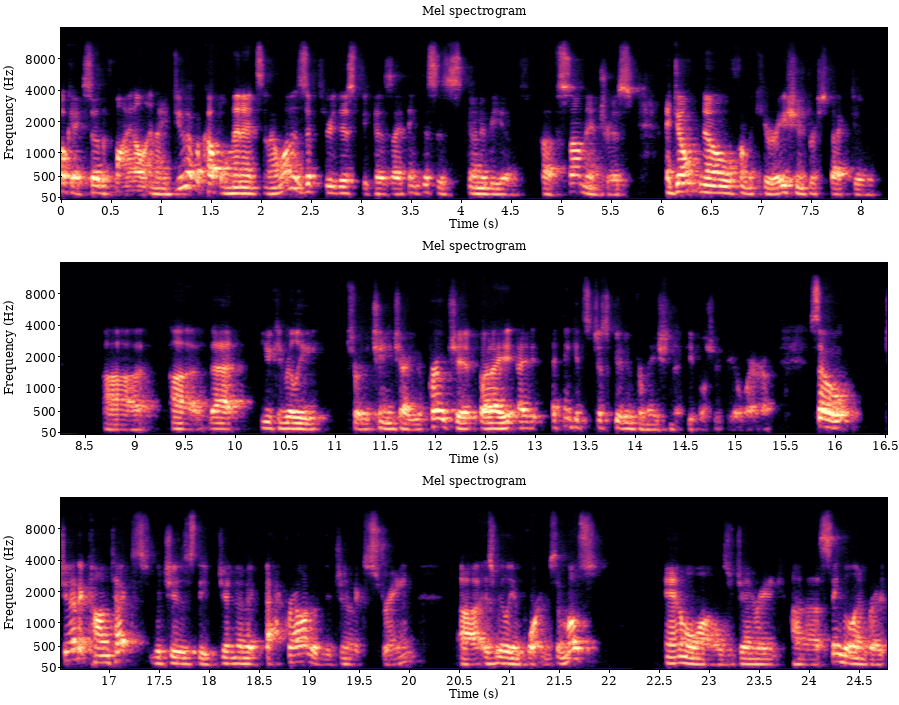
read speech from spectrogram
Okay, so the final, and I do have a couple minutes, and I want to zip through this because I think this is going to be of, of some interest. I don't know from a curation perspective uh, uh, that you can really sort of change how you approach it, but I, I, I, think it's just good information that people should be aware of. So genetic context, which is the genetic background or the genetic strain, uh, is really important. So most animal models are generated on a single inbred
